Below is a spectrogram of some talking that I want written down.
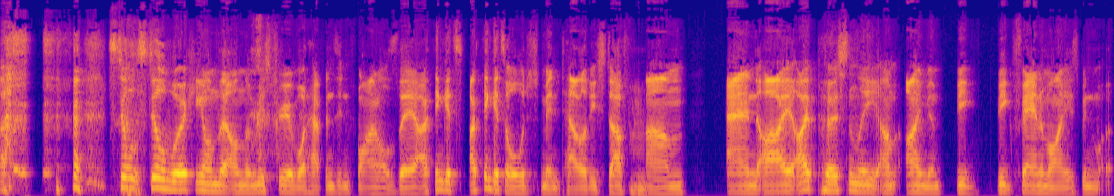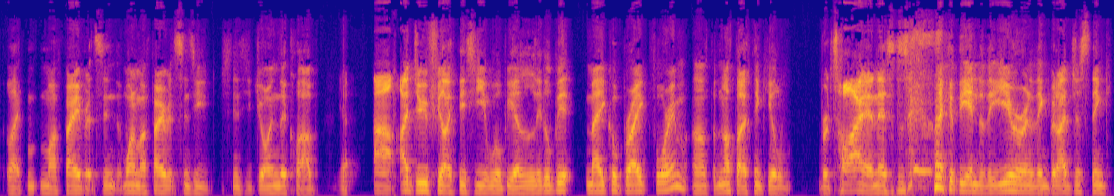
still still working on the on the mystery of what happens in finals there. I think it's I think it's all just mentality stuff. Mm. Um and I I personally um I'm a big big fan of mine. He's been like my favorite since one of my favorites since he since he joined the club. Yeah. Uh, I do feel like this year will be a little bit make or break for him. Uh, not that I think he'll retire necessarily like at the end of the year or anything, but I just think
